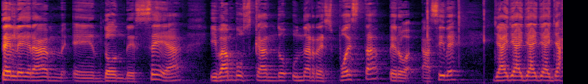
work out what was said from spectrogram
Telegram, en donde sea, y van buscando una respuesta, pero así ve, ya, ya, ya, ya, ya.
